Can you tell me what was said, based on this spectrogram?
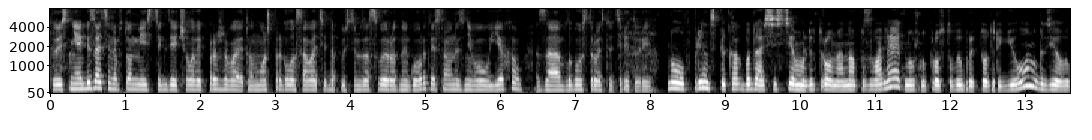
То есть не обязательно в том месте, где человек проживает, он может проголосовать и, допустим, за свой родной город, если он из него уехал, за благоустройство территории. Ну, в принципе, как бы, да, система электронная, она позволяет, нужно просто выбрать тот регион, где вы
